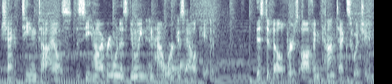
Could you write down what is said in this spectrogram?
check Team Tiles to see how everyone is doing and how work is allocated. This developer is often context switching,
